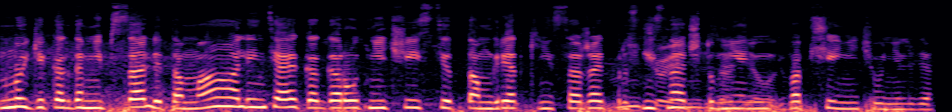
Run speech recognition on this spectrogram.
многие, когда мне писали, там, а, лентяйка огород не чистит, там, грядки не сажает, просто Ничего не знают, что мне делать. вообще ничего нельзя.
